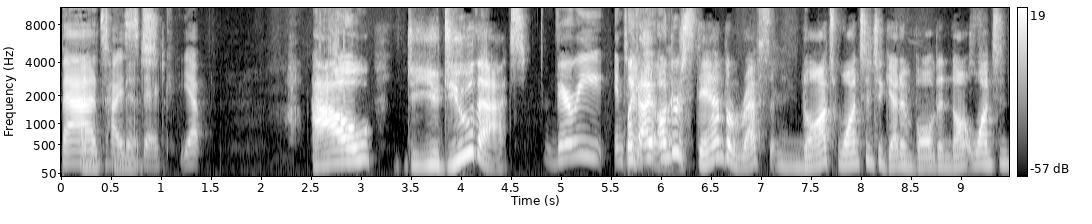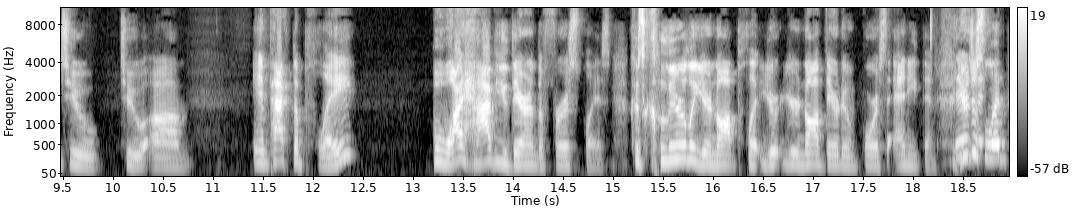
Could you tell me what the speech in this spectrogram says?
Bad high missed. stick. Yep. How do you do that? Very Like. I understand the refs not wanting to get involved and not wanting to to um impact the play, but why have you there in the first place? Because clearly you're not play you're you're not there to enforce anything. you're just a- let.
